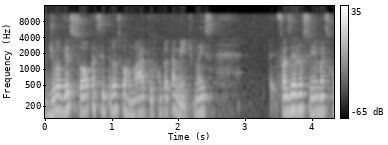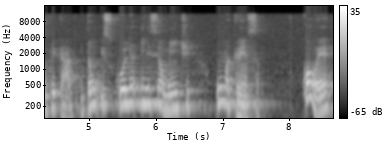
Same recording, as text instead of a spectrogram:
de uma vez só para se transformar tudo completamente, mas fazendo assim é mais complicado. Então, escolha inicialmente uma crença. Qual é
